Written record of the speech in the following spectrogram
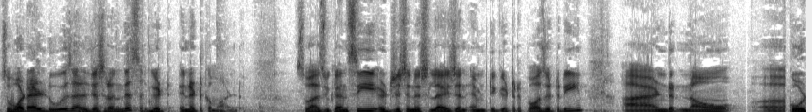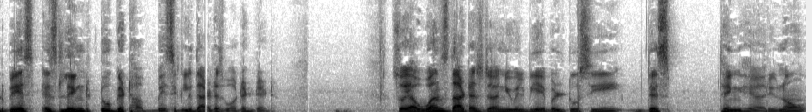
So what I'll do is I'll just run this git init command. So as you can see, it just initialized an empty Git repository and now uh, code base is linked to GitHub. Basically, that is what it did. So yeah, once that is done, you will be able to see this thing here you know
